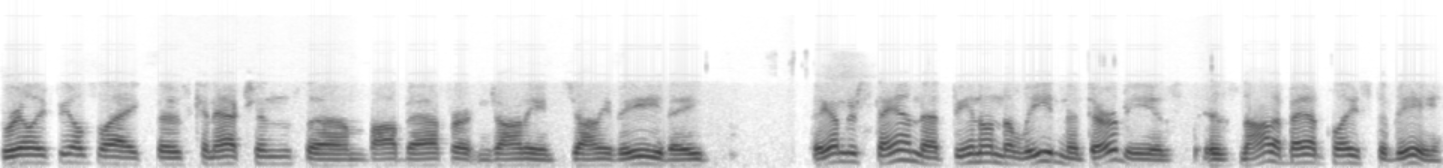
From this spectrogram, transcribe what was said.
really feels like those connections, um, Bob Baffert and Johnny Johnny V. They they understand that being on the lead in the Derby is is not a bad place to be,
